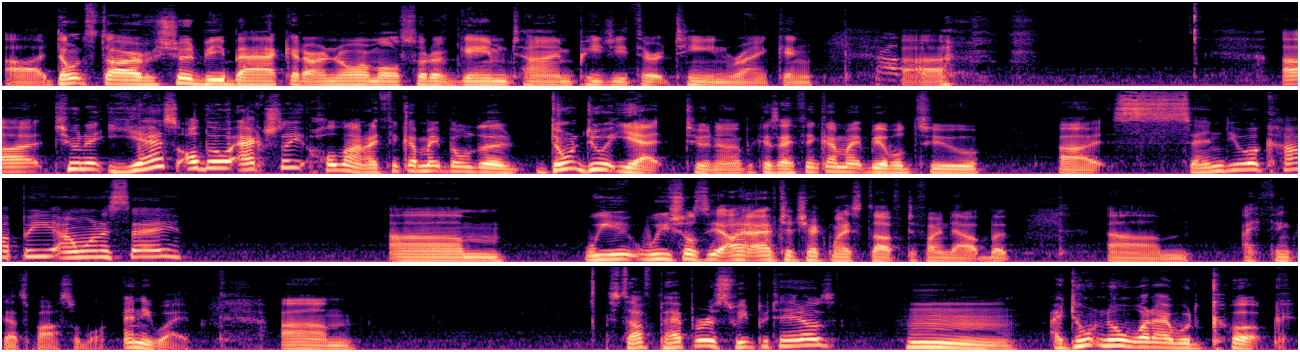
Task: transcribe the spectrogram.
Uh, Don't Starve should be back at our normal sort of game time PG-13 ranking. Uh, Tuna, yes. Although, actually, hold on. I think I might be able to. Don't do it yet, Tuna, because I think I might be able to uh, send you a copy. I want to say. Um, we we shall see. I I have to check my stuff to find out, but um, I think that's possible. Anyway, um, stuffed peppers, sweet potatoes. Hmm. I don't know what I would cook.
